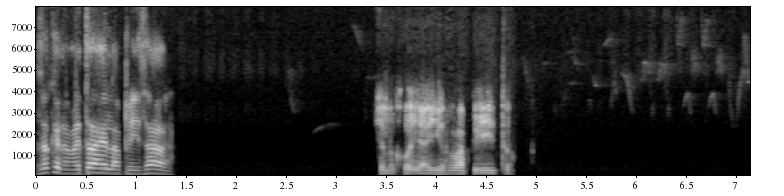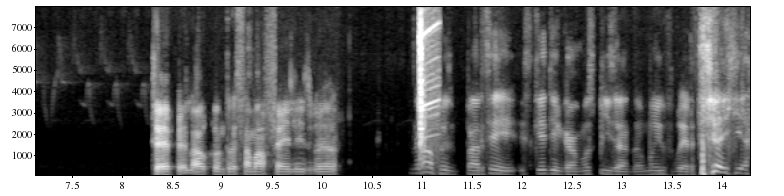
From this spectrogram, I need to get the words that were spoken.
Eso que no me traje la pesada. Que lo cogí ahí rapidito. Este pelado contra esta más feliz, güey. No, pues, parce, es que llegamos pisando muy fuerte allá.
